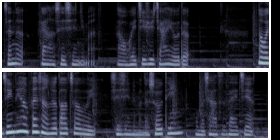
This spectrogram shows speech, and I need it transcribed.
真的非常谢谢你们。那我会继续加油的。那我今天的分享就到这里，谢谢你们的收听，我们下次再见。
